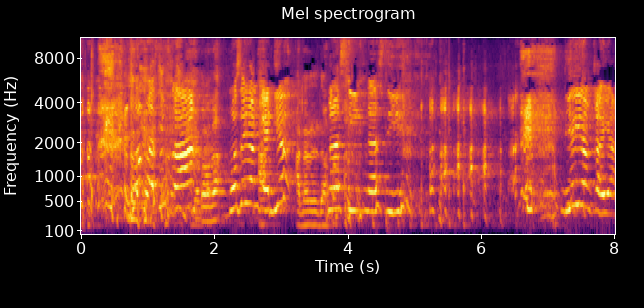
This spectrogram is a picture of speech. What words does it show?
Gue nggak suka. Nggak, maksudnya yang kayak dia ngasih ngasih. Dia yang kayak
